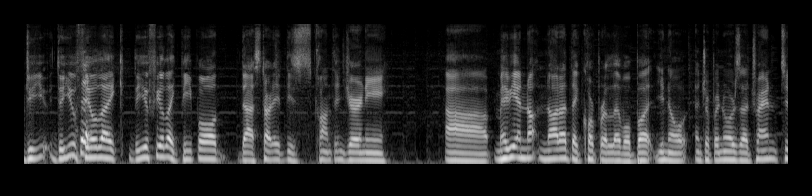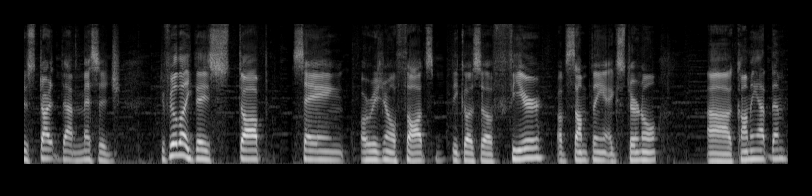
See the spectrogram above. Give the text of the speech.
Do you do you That's it. feel like do you feel like people that started this content journey, uh, maybe not not at the corporate level, but you know, entrepreneurs are trying to start that message. Do you feel like they stop saying original thoughts because of fear of something external uh, coming at them?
